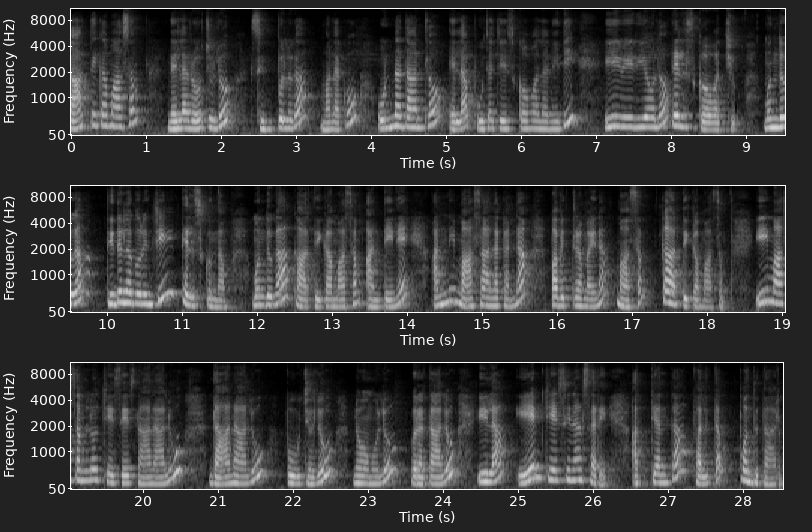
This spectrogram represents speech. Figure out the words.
కార్తీక మాసం నెల రోజులు సింపుల్గా మనకు ఉన్న దాంట్లో ఎలా పూజ చేసుకోవాలనేది ఈ వీడియోలో తెలుసుకోవచ్చు. ముందుగా తిథుల గురించి తెలుసుకుందాం. ముందుగా కార్తీక మాసం అంటేనే అన్ని మాసాల కన్నా పవిత్రమైన మాసం కార్తీక మాసం. ఈ మాసంలో చేసే స్నానాలు దానాలు పూజలు నోములు వ్రతాలు ఇలా ఏం చేసినా సరే అత్యంత ఫలితం పొందుతారు.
